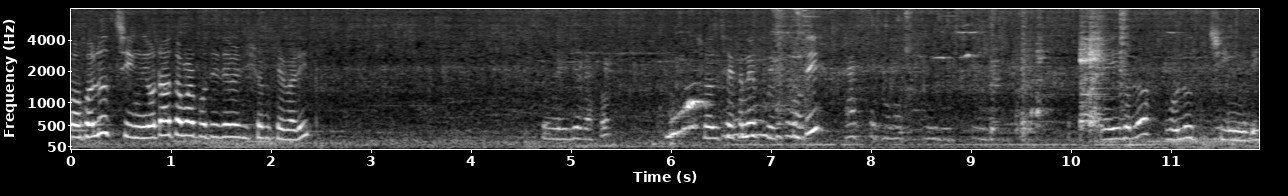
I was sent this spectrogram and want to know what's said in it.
ও হলুদ চিংড়ি ওটাও তো আমার প্রতিদেবের ভীষণ ফেভারিট এই যে দেখো চলছে এখানে প্রস্তুতি। এই হলো হলুদ চিংড়ি।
